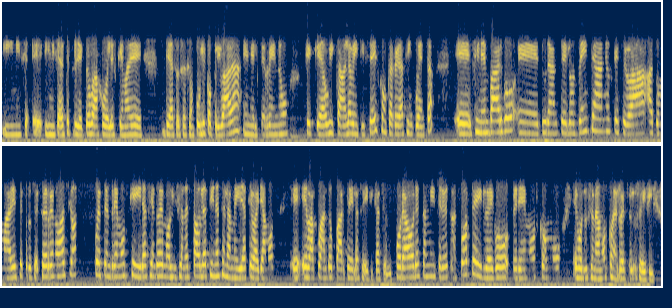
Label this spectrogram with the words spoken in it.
eh, iniciar este proyecto bajo el esquema de, de asociación público-privada en el terreno que queda ubicado en la 26 con carrera 50. Eh, sin embargo, eh, durante los 20 años que se va a tomar este proceso de renovación, pues tendremos que ir haciendo demoliciones paulatinas en la medida que vayamos eh, evacuando parte de las edificaciones. Por ahora está el Ministerio de Transporte y luego veremos cómo evolucionamos con el resto de los edificios.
